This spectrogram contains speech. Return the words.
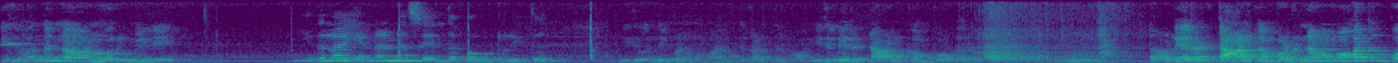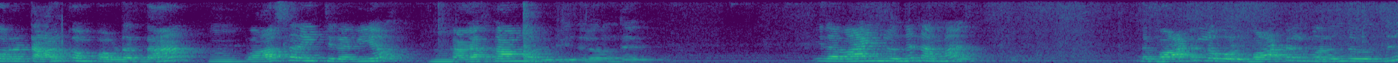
இது வந்து நானூறு மில்லி இதெல்லாம் என்னென்ன சேர்ந்த பவுட்ரு இது? இது வந்து இப்போ நம்ம மருந்து கலந்துருக்கோம். இது வெறும் டால்கம் பவுடர் வெறும் டால்கம் பவுடர் நம்ம முகத்துக்கு போடுற டால்கம் பவுடர் தான். வாசனை திரவியம் கலக்காம இருக்கு இதுல வந்து. இதை வாங்கிட்டு வந்து நம்ம இந்த பாட்டிலில் ஒரு பாட்டில் மருந்து வந்து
